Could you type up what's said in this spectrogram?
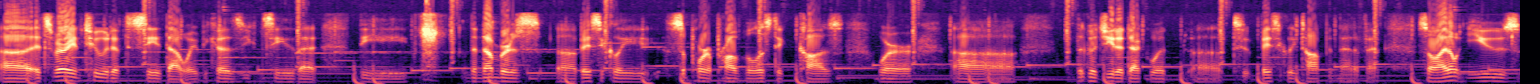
Uh, it's very intuitive to see it that way because you can see that the the numbers uh, basically support a probabilistic cause where uh, the Gogeta deck would uh, to basically top in that event. So I don't use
